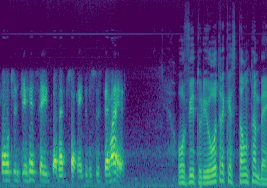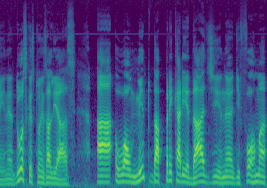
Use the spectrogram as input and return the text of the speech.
fontes de receita, né, principalmente do sistema aéreo. Ô, Vitor, e outra questão também, né? Duas questões, aliás. A, o aumento da precariedade né, de forma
